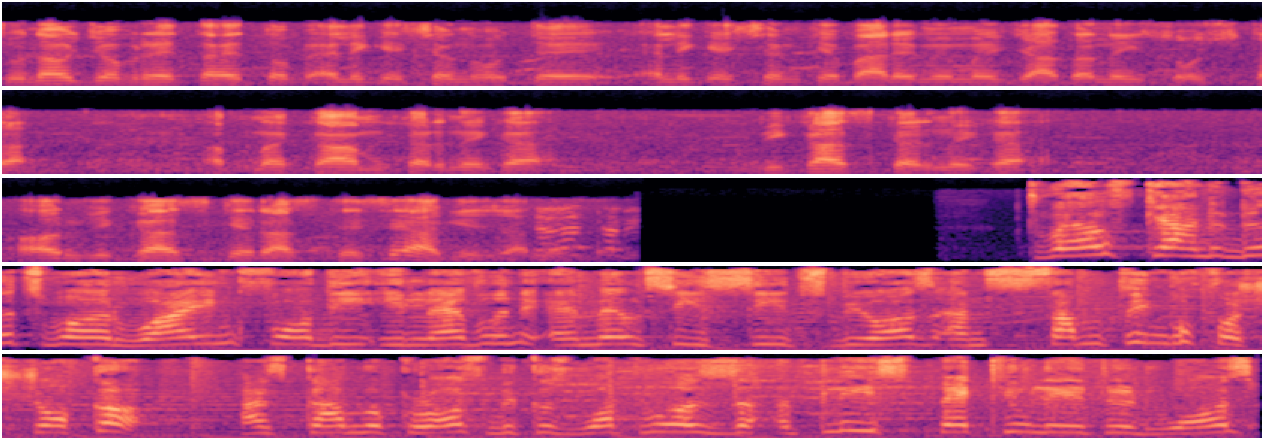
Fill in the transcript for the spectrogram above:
चुनाव जब रहता है तो एलिगेशन होते हैं। एलिगेशन के बारे में मैं ज़्यादा नहीं सोचता। अपना काम करने का विकास करने का और विकास के रास्ते से आगे जाने का। 12 candidates were vying for the 11 MLC seats, viewers, and something of a shocker has come across because what was at least speculated was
